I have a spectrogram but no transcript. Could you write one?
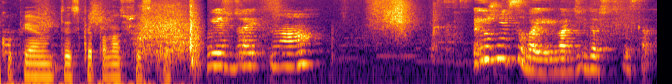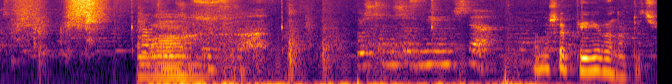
Kupiłem tyskę po nas wszystko. Wjeżdżaj, no. Już nie wsuwaj jej bardziej, dość wystarczy. Може пиво напічь.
